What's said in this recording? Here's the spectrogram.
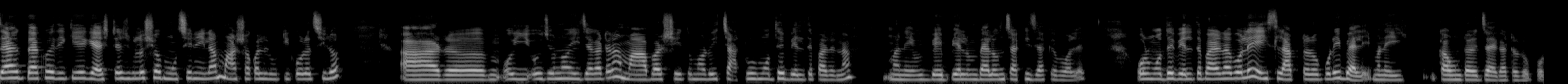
যাই হোক দেখো এদিকে গ্যাস-ট্যাসগুলো সব মুছে নিলাম। মা সকালে রুটি করেছিল। আর ওই ওই জন্য এই জায়গাটা না মা আবার সেই তোমার ওই চাটুর মধ্যে বেলতে পারে না। মানে ওই বেলন চাকি যাকে বলে। ওর মধ্যে বেলতে পারে না বলে এই স্ল্যাবটার ওপরেই বেলে। মানে এই কাউন্টারের জায়গাটার ওপর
